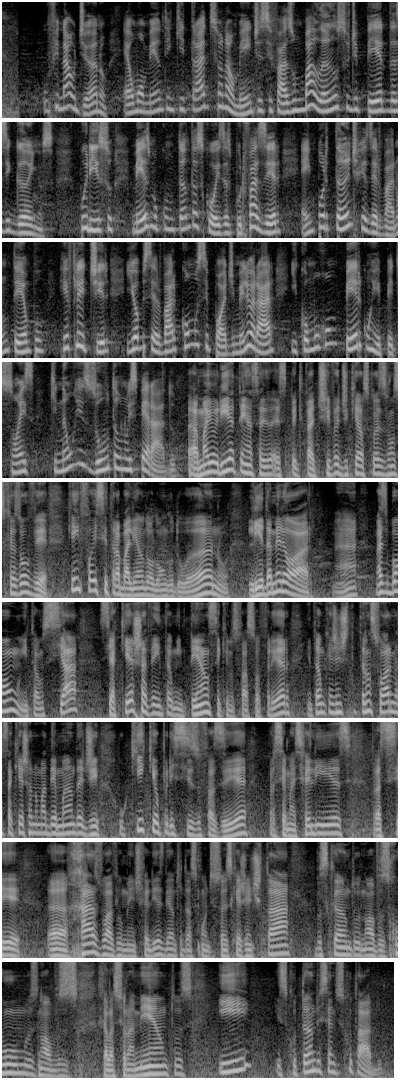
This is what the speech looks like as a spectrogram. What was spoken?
O final de ano é o momento em que tradicionalmente se faz um balanço de perdas e ganhos. Por isso, mesmo com tantas coisas por fazer, é importante reservar um tempo, refletir e observar como se pode melhorar e como romper com repetições que não resultam no esperado. A maioria tem essa expectativa de que as coisas vão se resolver. Quem foi se trabalhando ao longo do ano lida melhor. Né? Mas bom, então se a, se a queixa vem tão intensa que nos faz sofrer, então que a gente transforme essa queixa numa demanda de o que, que eu preciso fazer para ser mais feliz, para ser uh, razoavelmente feliz dentro das condições que a gente está, buscando novos rumos, novos relacionamentos e escutando e sendo escutado.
